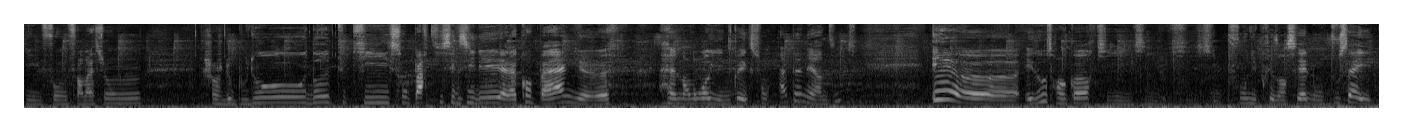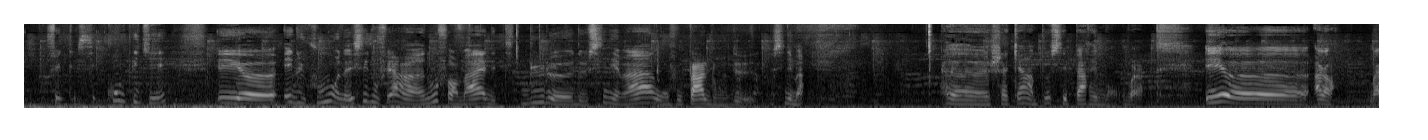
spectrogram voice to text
qui font une formation, qui changent de boulot, d'autres qui sont partis s'exiler à la campagne, un endroit où il y a une collection un peu merdique. Et, euh, et d'autres encore qui, qui- font du présentiel. Donc tout ça fait que c'est compliqué. Et, euh, et du coup, on a essayé de vous faire un nouveau format, des petites bulles de cinéma, où on vous parle donc de, cinéma. Euh, chacun un peu séparément. Voilà. Et alors, bah,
